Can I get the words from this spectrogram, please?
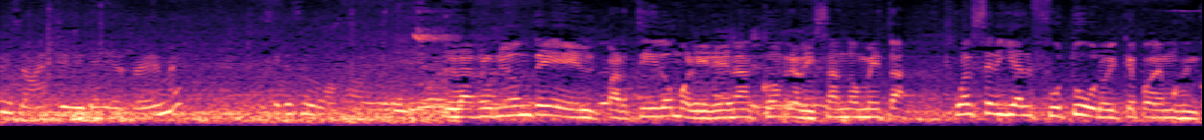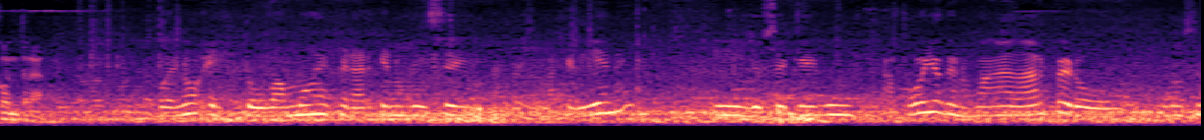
y se van a escribir en IRM, así que se lo vamos a ver. La reunión del partido Molirena con Realizando Meta, ¿cuál sería el futuro y qué podemos encontrar? Bueno, esto vamos a esperar qué nos dicen las personas que vienen y yo sé que es un apoyo que nos van a dar, pero no se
